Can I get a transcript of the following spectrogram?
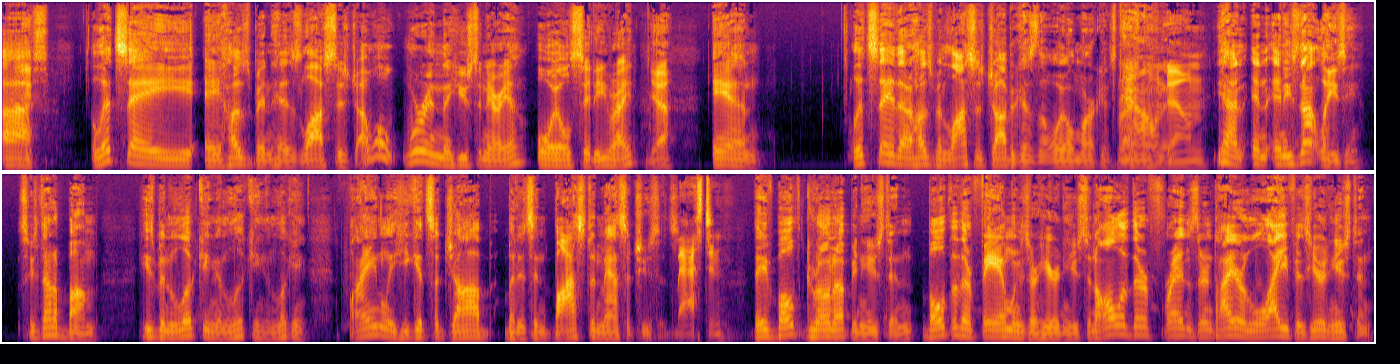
Uh, Please. let's say a husband has lost his job. Well, we're in the Houston area, oil city, right? Yeah. And let's say that a husband lost his job because the oil market's Right, down. and- down. Yeah, and, and, and he's not lazy. So he's not a bum. He's been looking and looking and looking. Finally, he gets a job, but it's in Boston, Massachusetts. Bastin. They've both grown up in Houston. Both of their families are here in Houston. All of their friends, their entire life is here in Houston.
